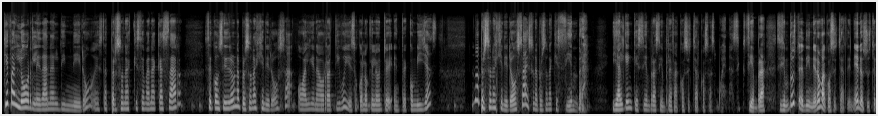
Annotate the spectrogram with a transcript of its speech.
¿Qué valor le dan al dinero estas personas que se van a casar? ¿Se considera una persona generosa o alguien ahorrativo? Y eso colóquelo entre, entre comillas. Una persona generosa es una persona que siembra y alguien que siembra siempre va a cosechar cosas buenas. Si siembra, si siembra usted dinero, va a cosechar dinero. Si usted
